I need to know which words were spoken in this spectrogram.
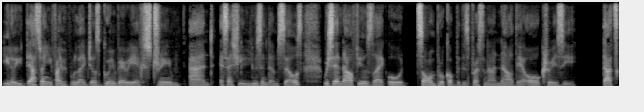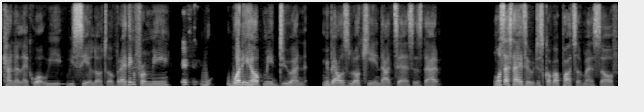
you know, you, that's when you find people like just going very extreme and essentially losing themselves, which then now feels like, oh, someone broke up with this person and now they're all crazy. That's kind of like what we we see a lot of. But I think for me, w- what it helped me do, and maybe I was lucky in that sense, is that once I started to discover parts of myself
